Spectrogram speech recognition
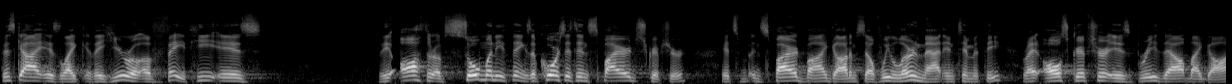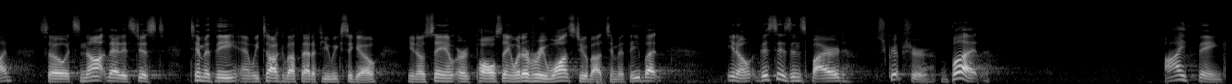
This guy is like the hero of faith. He is the author of so many things. Of course, it's inspired scripture. It's inspired by God Himself. We learn that in Timothy, right? All scripture is breathed out by God. So it's not that it's just Timothy, and we talked about that a few weeks ago, you know, saying, or Paul saying whatever he wants to about Timothy, but, you know, this is inspired scripture. But I think,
